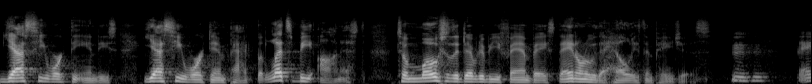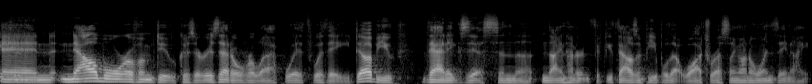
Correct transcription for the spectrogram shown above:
Yes, he worked the Indies. Yes, he worked Impact. But let's be honest. To most of the WWE fan base, they don't know who the hell Ethan Page is. Mm-hmm. And now more of them do because there is that overlap with with AEW that exists in the 950,000 people that watch wrestling on a Wednesday night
